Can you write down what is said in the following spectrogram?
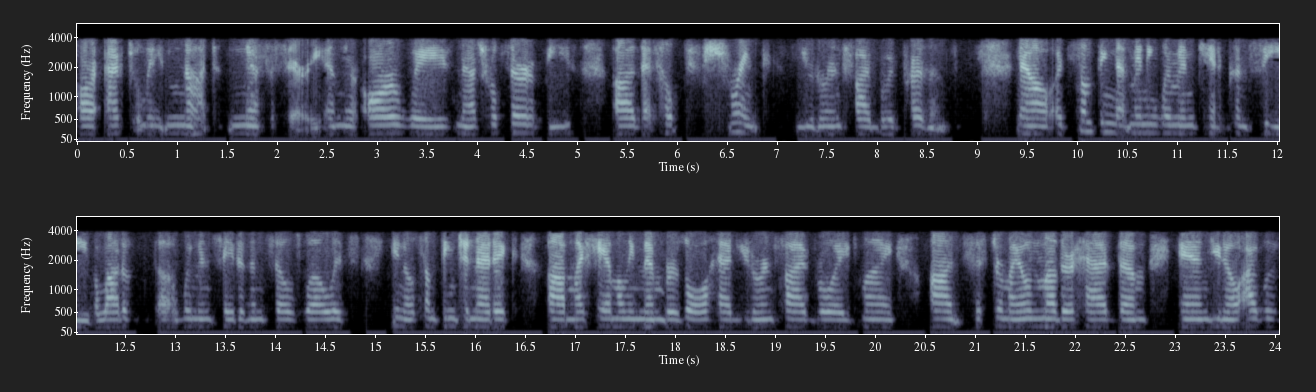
are actually not necessary, and there are ways, natural therapies, uh, that help shrink uterine fibroid presence. Now, it's something that many women can't conceive. A lot of uh, women say to themselves, well, it's, you know, something genetic. Uh, my family members all had uterine fibroids. My aunt, sister, my own mother had them, and, you know, I was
